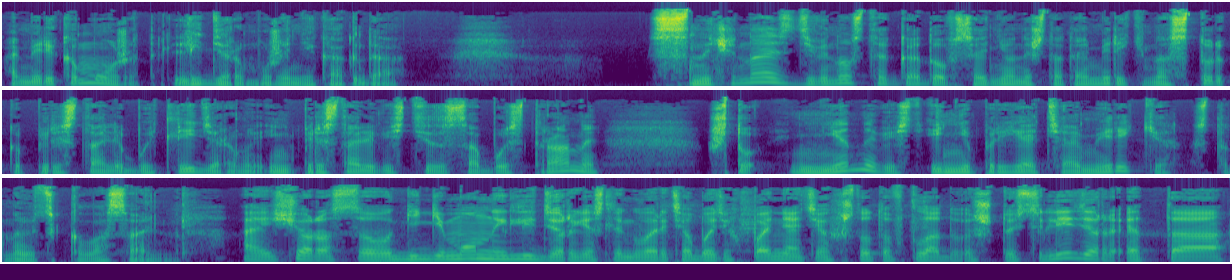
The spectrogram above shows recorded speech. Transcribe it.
Америка может, лидером уже никогда. С, начиная с 90-х годов Соединенные Штаты Америки настолько перестали быть лидером и перестали вести за собой страны, что ненависть и неприятие Америки становится колоссальным. А еще раз, э, гегемонный лидер, если говорить об этих понятиях, что ты вкладываешь? То есть лидер это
